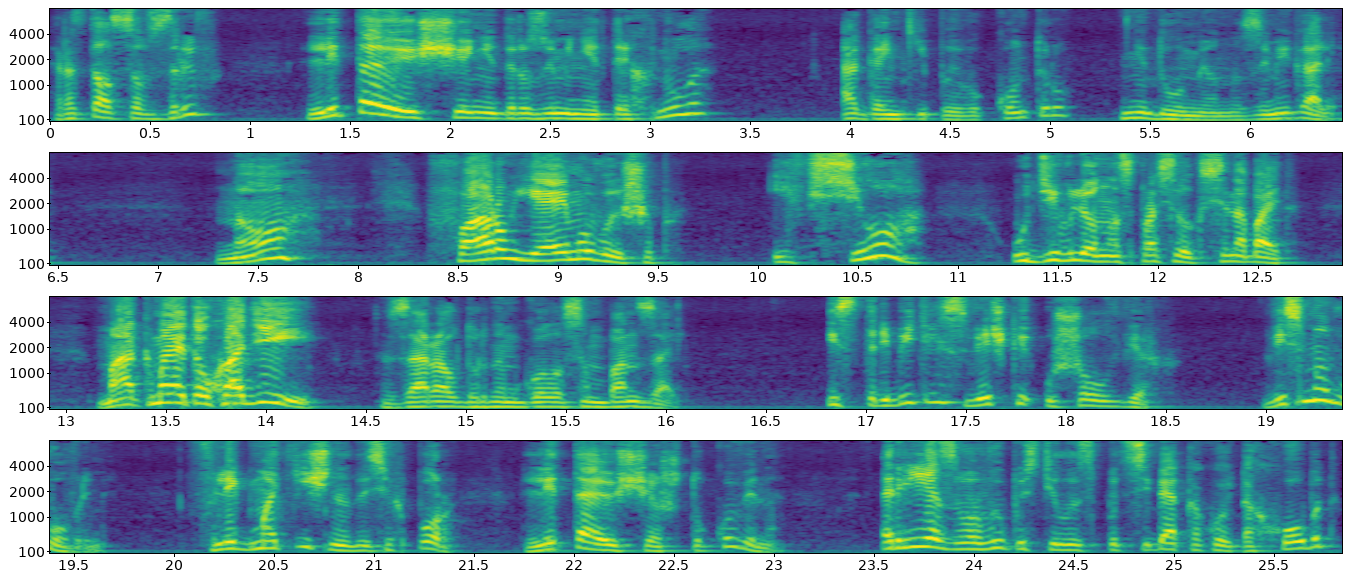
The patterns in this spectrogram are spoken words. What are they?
Раздался взрыв, летающее недоразумение тряхнуло, огоньки по его контуру недоуменно замигали. Но фару я ему вышиб. — И все? — удивленно спросил Ксенобайт. — Макмед, уходи! — заорал дурным голосом Бонзай. Истребитель свечкой ушел вверх. Весьма вовремя. Флегматично до сих пор летающая штуковина резво выпустила из-под себя какой-то хобот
